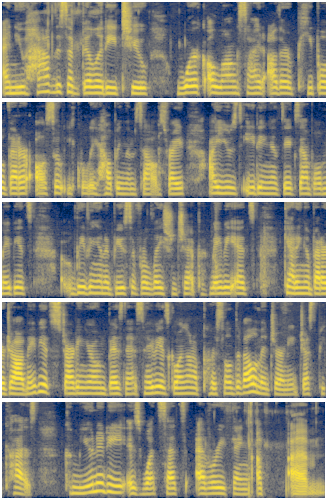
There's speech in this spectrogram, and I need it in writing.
and you have this ability to work alongside other people that are also equally helping themselves, right? I used eating as the example. Maybe it's leaving an abusive relationship. Maybe it's getting a better job. Maybe it's starting your own business. Maybe it's going on a personal development journey just because community is what sets everything up um,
